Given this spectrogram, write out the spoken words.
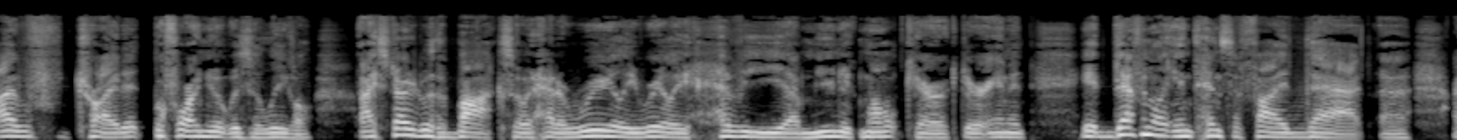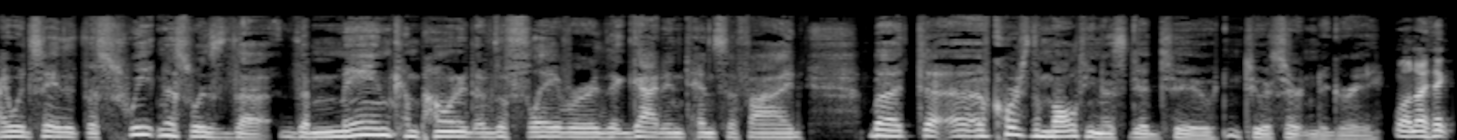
I've tried it before I knew it was illegal, I started with a bock, so it had a really, really heavy uh, Munich malt character, and it it definitely intensified that. Uh, I would say that the sweetness was the the main component of the flavor that got intensified, but uh, of course the maltiness did too, to a certain degree. well, and I think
